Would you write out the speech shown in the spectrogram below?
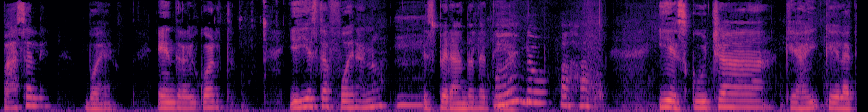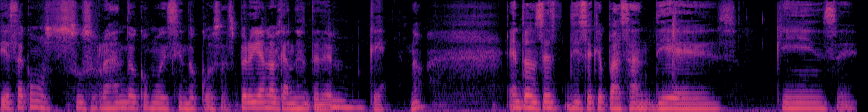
Pásale. Bueno, entra al cuarto. Y ella está afuera, ¿no? Esperando a la tía. Ay, no. Ajá y escucha que hay que la tía está como susurrando, como diciendo cosas, pero ya no alcanza a entender qué, ¿no? Entonces dice que pasan 10, 15,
